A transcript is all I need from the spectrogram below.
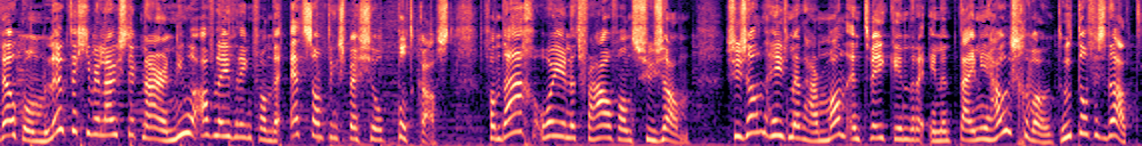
Welkom, leuk dat je weer luistert naar een nieuwe aflevering van de Add Something Special podcast. Vandaag hoor je het verhaal van Suzanne. Suzanne heeft met haar man en twee kinderen in een tiny house gewoond. Hoe tof is dat?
